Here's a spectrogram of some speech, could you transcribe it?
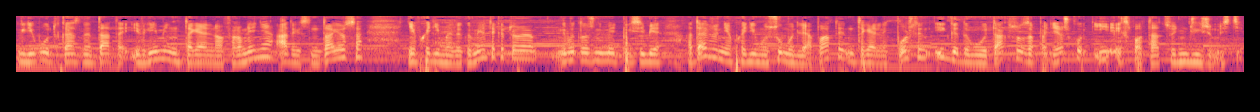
где будут указаны дата и время нотариального оформления, адрес нотариуса, необходимые документы, которые вы должны иметь при себе, а также необходимую сумму для оплаты нотариальных пошлин и годовую таксу за поддержку и эксплуатацию недвижимости.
